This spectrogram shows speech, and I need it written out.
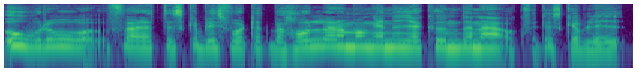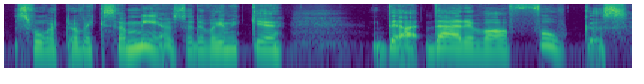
oro för att det ska bli svårt att behålla de många nya kunderna och för att det ska bli svårt att växa mer. Så det var ju mycket där, det var fokus.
